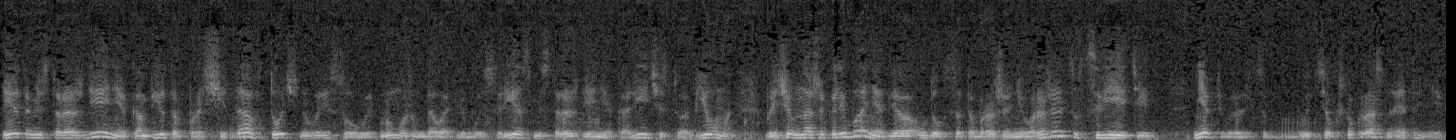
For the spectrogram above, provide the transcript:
И это месторождение компьютер, просчитав, точно вырисовывает. Мы можем давать любой срез месторождения, количество, объемы. Причем наши колебания для удобства отображения выражаются в цвете. Нефть выразится будет все, что красное, это нефть.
